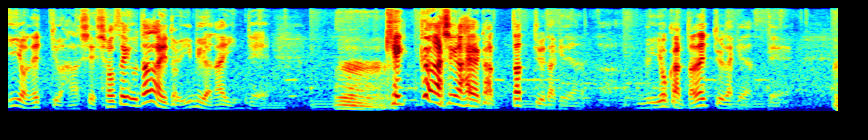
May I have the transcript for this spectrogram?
いいよねっていう話で初戦打たないと意味がないんでうん。結果足が速かったっていうだけであった良かったねっていうだけであってう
